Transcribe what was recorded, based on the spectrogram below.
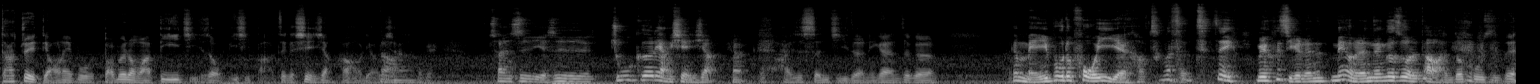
他最屌那部倒背龙马第一集的时候，一起把这个现象好好聊一下，OK。算是也是诸葛亮现象，看还是神级的。你看这个，那每一步都破亿耶！好，这这这没有几个人，没有人能够做得到。很多故事，对。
